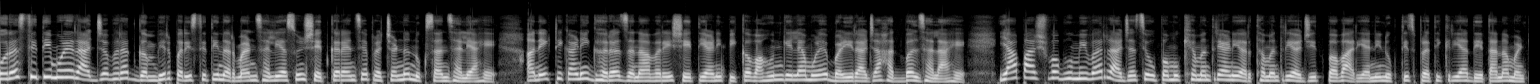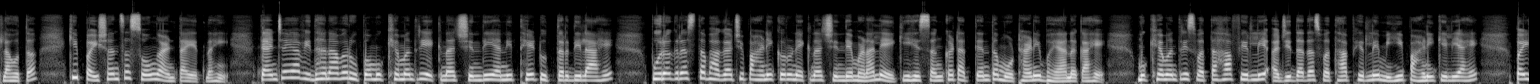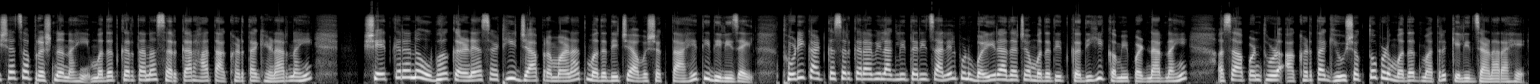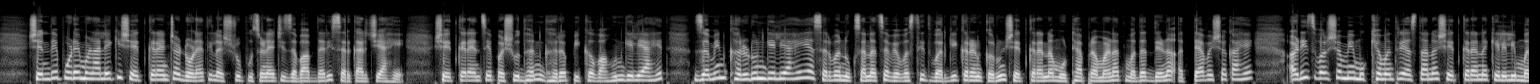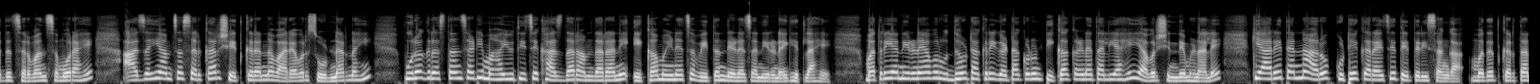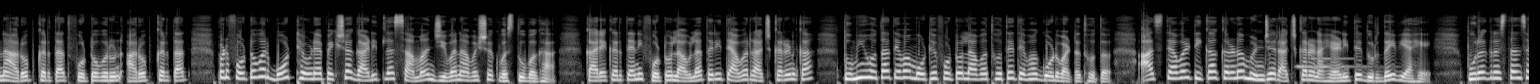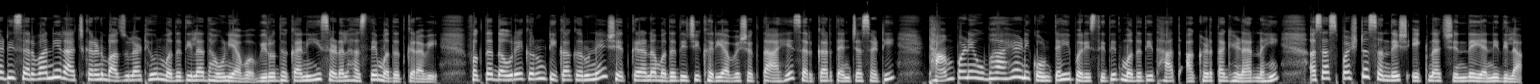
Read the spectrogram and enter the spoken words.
पूरस्थितीमुळे राज्यभरात गंभीर परिस्थिती निर्माण झाली असून शेतकऱ्यांचे प्रचंड नुकसान झाले आहे. अनेक ठिकाणी घरं जनावरे शेती आणि पिकं वाहून गेल्यामुळे बळीराजा हातबल झाला आहे. या पार्श्वभूमीवर राज्याचे उपमुख्यमंत्री आणि अर्थमंत्री अजित पवार यांनी नुकतीच प्रतिक्रिया देताना म्हटलं होतं की पैशांचं सोंग आणता येत नाही. त्यांच्या या विधानावर उपमुख्यमंत्री एकनाथ शिंदे यांनी थेट उत्तर दिलं आहे. पूरग्रस्त भागाची पाहणी करून एकनाथ शिंदे म्हणाले की हे संकट अत्यंत मोठं आणि भयानक आहे. मुख्यमंत्री स्वतः फिरले अजितदादा स्वतः फिरले मीही पाहणी केली आहे. पैशाचा प्रश्न नाही. मदत करताना सरकार हात आखडता घेणार नाही. शेतकऱ्यांना उभं करण्यासाठी ज्या प्रमाणात मदतीची आवश्यकता आहे ती दिली जाईल. थोडी काटकसर करावी लागली तरी चालेल पण बळीराजाच्या मदतीत कधीही कमी पडणार नाही असं आपण थोडं आखडता घेऊ शकतो पण मदत मात्र केलीच जाणार आहे. शिंदे पुढे म्हणाले की शेतकऱ्यांच्या डोळ्यातील अश्रू पुसण्याची जबाबदारी सरकारची आहे. शेतकऱ्यांचे पशुधन घरं पिकं वाहून गेली आहेत जमीन खरडून गेली आहे या सर्व नुकसानाचं व्यवस्थित वर्गीकरण करून शेतकऱ्यांना मोठ्या प्रमाणात मदत देणं अत्यावश्यक आहे. अडीच वर्ष मी मुख्यमंत्री असताना शेतकऱ्यांना केलेली मदत सर्वांसमोर आहे. आजही आमचं सरकार शेतकऱ्यांना वाऱ्यावर सोडणार नाही. पूरग्रस्तांसाठी महायुतीचे खासदार आमदाराने एका महिन्याचं वेतन देण्याचा निर्णय घेतला आहे. मात्र या निर्णयावर उद्धव ठाकरे गटाकडून टीका करण्यात आली आहे. यावर शिंदे म्हणाले की अरे त्यांना आरोप कुठे करायचे ते तरी सांगा. मदत करताना आरोप करतात फोटोवरून आरोप करतात. पण फोटोवर बोट ठेवण्यापेक्षा गाडीतला सामान जीवनावश्यक वस्तू बघा. कार्यकर्त्यांनी फोटो लावला तरी त्यावर राजकारण का? तुम्ही होता तेव्हा मोठे फोटो लावत होते तेव्हा गोड वाटत होतं. आज त्यावर टीका करणं म्हणजे राजकारण आहे आणि ते दुर्दैवी आहे. पूरग्रस्तांसाठी सर्वांनी राजकारण बाजूला ठेवून मदतीला धावून यावं. विरोधकांनीही सडल हस्ते मदत करावी. फक्त दौरे करून टीका करू नये. शेतकऱ्यांना मदतीची खरी आवश्यकता आहे. सरकार त्यांच्यासाठी ठामपणे उभं आहे आणि कोणत्याही परिस्थितीत मदतीत हात आखडता घेणार नाही असा स्पष्ट संदेश एकनाथ शिंदे यांनी दिला.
